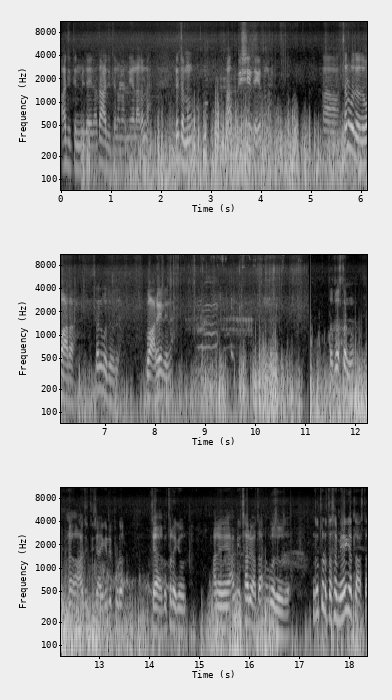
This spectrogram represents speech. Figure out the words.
आदित्यने मी जाईल. आता आदित्यला मला न्यायला लागेल ना. नाही तर मग हा पिशीन ते घेतो ना. हां चल बजवतो वारा. चल बजवतो वारा येले ना. तर असताना आदित्यची आई गेली पुढं त्या गतोड्या घेऊन. आणि आम्ही चालू आहे आता वज वज गथुडा तसा मी घेतला असता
